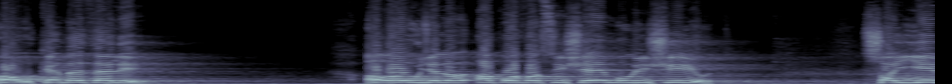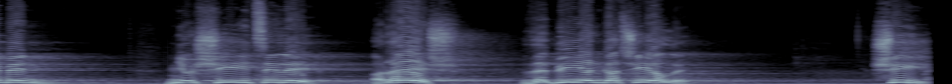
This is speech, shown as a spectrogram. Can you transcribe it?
Au kemetheli Allahu xhel apo thotë si shembulli i shiut sojjibin Një shi i cili resh dhe bjen nga qielli Shi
